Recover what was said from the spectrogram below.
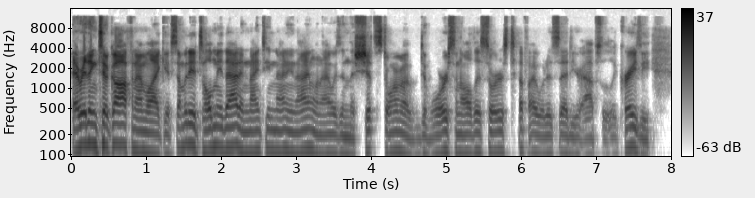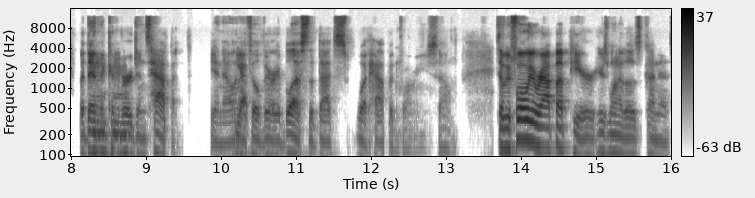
everything took off. And I'm like, if somebody had told me that in 1999 when I was in the shitstorm of divorce and all this sort of stuff, I would have said you're absolutely crazy. But then mm-hmm. the convergence happened, you know, and. I feel very blessed that that's what happened for me. So, so before we wrap up here, here's one of those kind of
